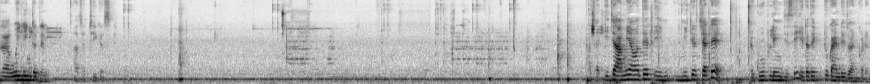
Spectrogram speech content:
হ্যাঁ ওই দেন। আচ্ছা ঠিক আছে। এই যে আমি আমাদের এই মিটের চ্যাটে গ্রুপ লিঙ্ক দিছি, এটাতে একটু কাইন্ডলি জয়েন করেন।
